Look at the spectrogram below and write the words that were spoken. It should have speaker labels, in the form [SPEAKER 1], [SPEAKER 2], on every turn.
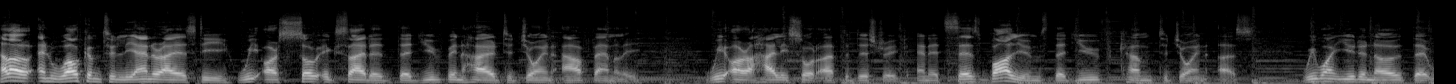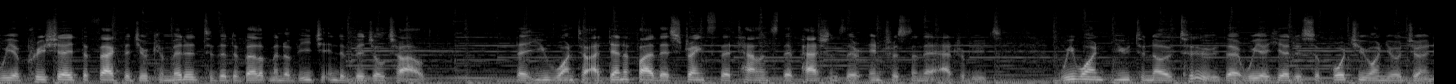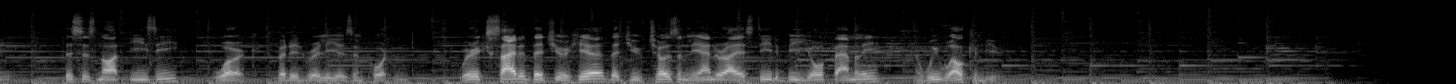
[SPEAKER 1] Hello and welcome to Leander ISD. We are so excited that you've been hired to join our family. We are a highly sought after district and it says volumes that you've come to join us. We want you to know that we appreciate the fact that you're committed to the development of each individual child, that you want to identify their strengths, their talents, their passions, their interests and their attributes. We want you to know too that we are here to support you on your journey. This is not easy work, but it really is important. We're excited that you're here, that you've chosen Leander ISD to be your family, and we welcome you.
